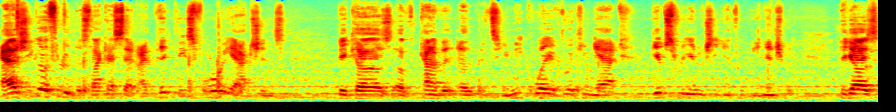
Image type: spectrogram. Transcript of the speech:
as you go through this, like I said, I picked these four reactions because of kind of a, its unique way of looking at Gibbs free energy, enthalpy, and entropy. Because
